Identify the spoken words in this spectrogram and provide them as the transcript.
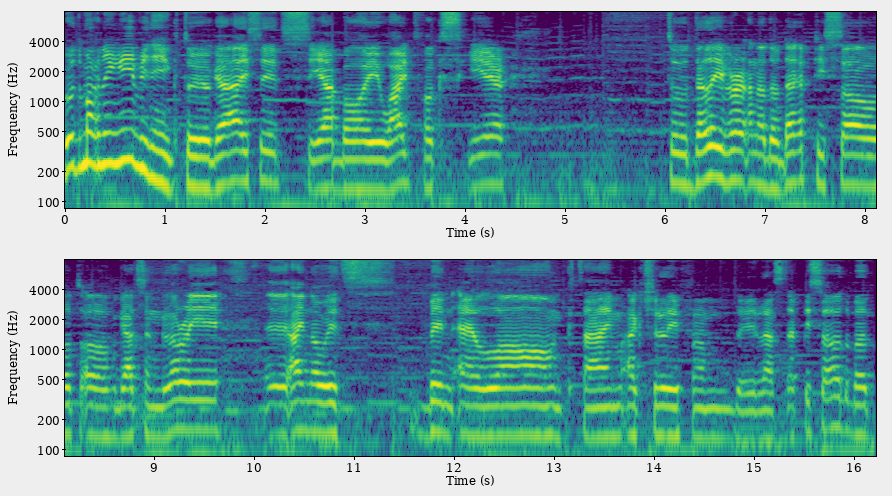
Good morning, evening to you guys. It's yeah boy WildFox here to deliver another episode of Guts and Glory. Uh, I know it's been a long time actually from the last episode, but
